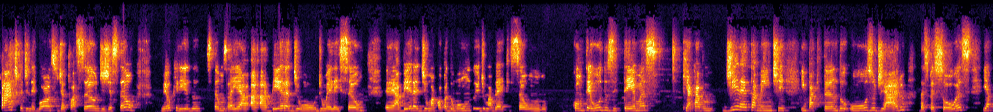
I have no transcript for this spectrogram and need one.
prática de negócio, de atuação, de gestão, meu querido, estamos aí à, à, beira de, um, de, uma eleição, é, à beira de uma Copa do Mundo e de uma Black. São conteúdos e temas que acabam diretamente impactando o uso diário das pessoas e, a,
